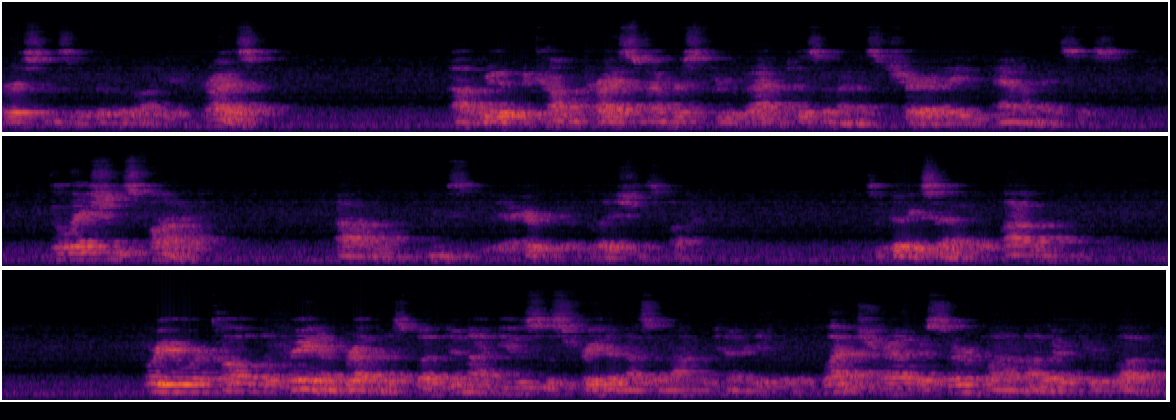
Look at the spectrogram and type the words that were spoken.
persons within the body of Christ. Uh, we have become Christ's members through baptism, and His charity animates us. Galatians 5. Um, here we go, Galatians 5. It's a good example. Um, for you were called to freedom, brothers, but do not use this freedom as an opportunity for the flesh. Rather, serve one another through love.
